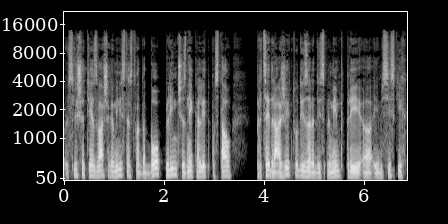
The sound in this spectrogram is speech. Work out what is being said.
Uh, slišati je z vašega ministrstva, da bo plin čez nekaj let postal precej dražji, tudi zaradi sprememb pri uh, emisijskih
